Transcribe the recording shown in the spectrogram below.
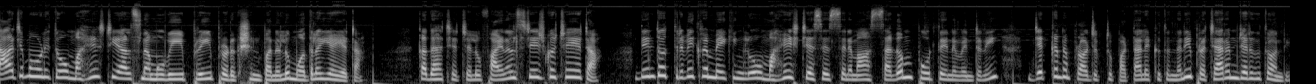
రాజమౌళితో మహేష్ చేయాల్సిన మూవీ ప్రీ ప్రొడక్షన్ పనులు మొదలయ్యాయట. కథా చర్చలు ఫైనల్ స్టేజ్కి వచ్చాయట దీంతో త్రివిక్రమ్ మేకింగ్లో మహేష్ చేసే సినిమా సగం పూర్తయిన వెంటనే జక్కన్న ప్రాజెక్టు పట్టాలెక్కుతుందని ప్రచారం జరుగుతోంది.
